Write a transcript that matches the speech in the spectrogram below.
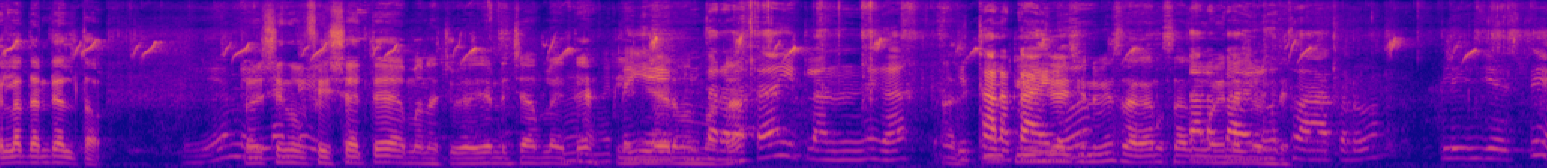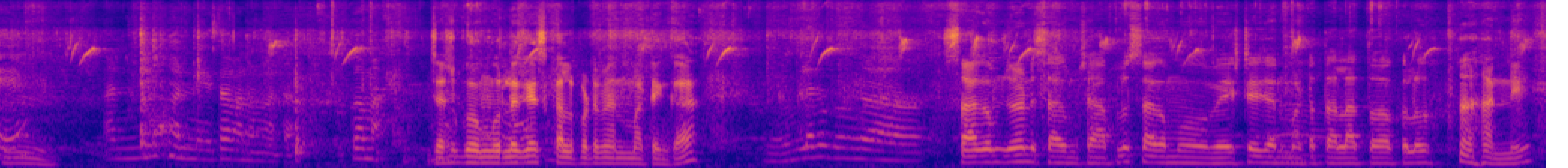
వెళ్ళొద్దంటే వెళ్తావు. ఫిష్ అయితే మన ఎండు చేపలు అయితే క్లీన్ చేయడం అనమాట క్లీన్ చేసినవి సగం పోయినా తలకాయలు చూడండి. క్లీన్ చేస్తే అన్నీ కొన్ని జస్ట్ గోంగూరలోకి వేసి కలపడమే అనమాట ఇంకా. సగం చూడండి సగం చేపలు సగం వేస్టేజ్ అనమాట తల తోకలు అన్నీ ఈతమా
